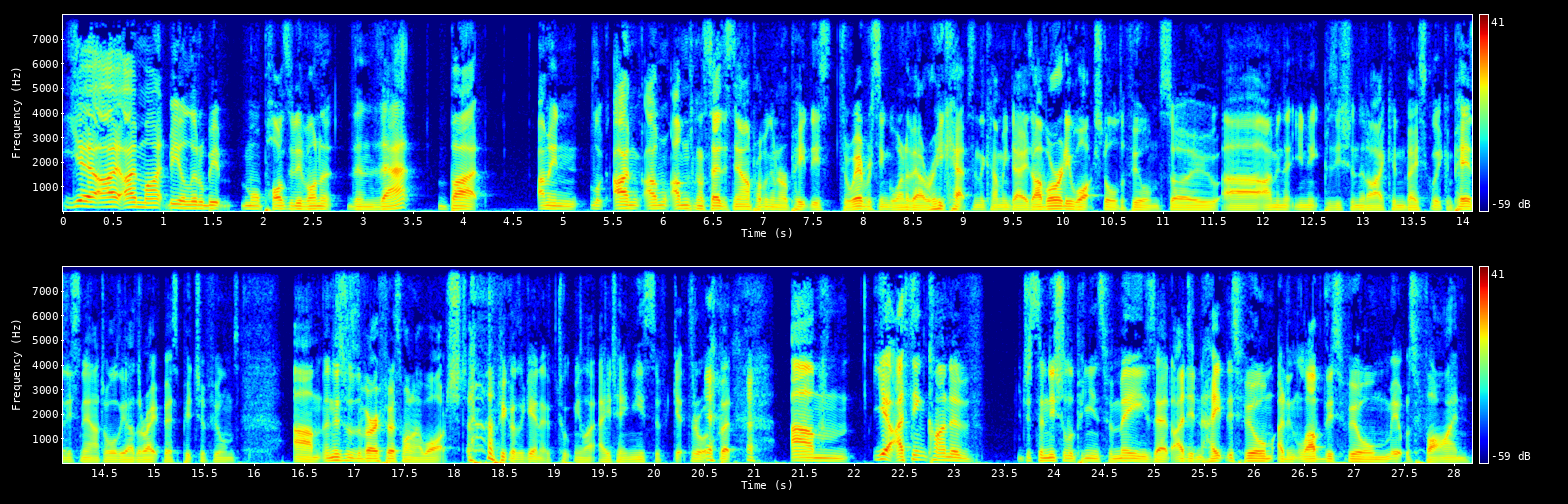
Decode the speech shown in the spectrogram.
Yeah, I, I might be a little bit more positive on it than that, but I mean, look, I'm I'm, I'm just going to say this now. I'm probably going to repeat this through every single one of our recaps in the coming days. I've already watched all the films, so uh, I'm in that unique position that I can basically compare this now to all the other eight Best Picture films. Um, and this was the very first one I watched because again, it took me like 18 years to get through it. But um, yeah, I think kind of just initial opinions for me is that I didn't hate this film. I didn't love this film. It was fine.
